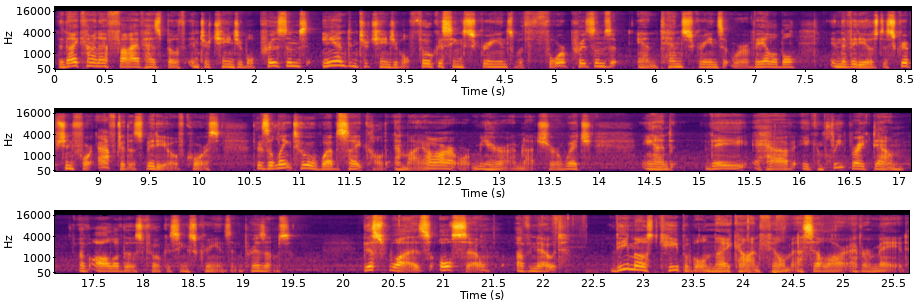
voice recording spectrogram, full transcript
The Nikon F5 has both interchangeable prisms and interchangeable focusing screens with four prisms and 10 screens that were available in the video's description for after this video, of course. There's a link to a website called MIR or MIR, I'm not sure which, and they have a complete breakdown of all of those focusing screens and prisms. This was also, of note, the most capable Nikon film SLR ever made.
